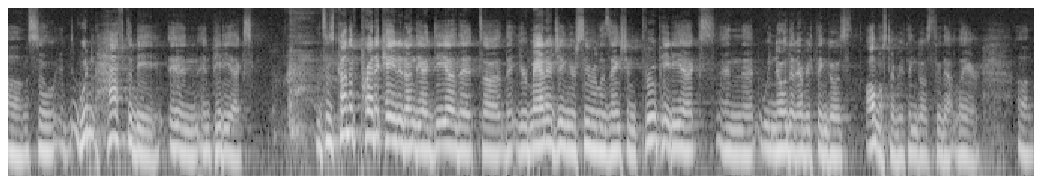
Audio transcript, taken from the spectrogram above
Um, so it wouldn't have to be in, in PDX. This is kind of predicated on the idea that, uh, that you're managing your serialization through PDX and that we know that everything goes, almost everything goes through that layer. Um,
